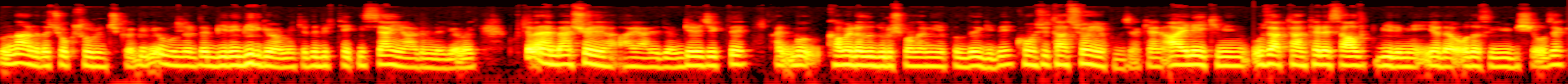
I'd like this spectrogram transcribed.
Bunlarla da çok sorun çıkabiliyor. Bunları da birebir görmek ya da bir teknisyen yardımıyla görmek. Muhtemelen ben şöyle hayal ediyorum. Gelecekte hani bu kameralı duruşmaların yapıldığı gibi konsültasyon yapılacak. Yani aile hekiminin uzaktan telesağlık birimi ya da odası gibi bir şey olacak.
